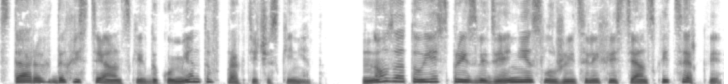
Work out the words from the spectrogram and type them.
Старых дохристианских документов практически нет. Но зато есть произведения служителей христианской церкви,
